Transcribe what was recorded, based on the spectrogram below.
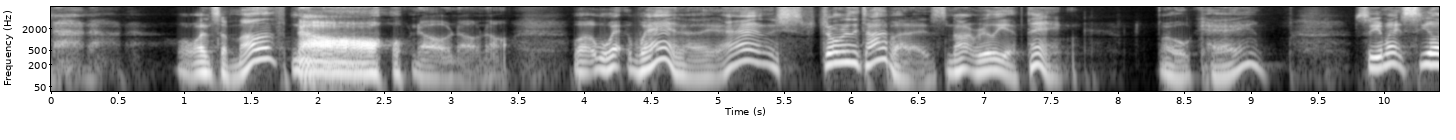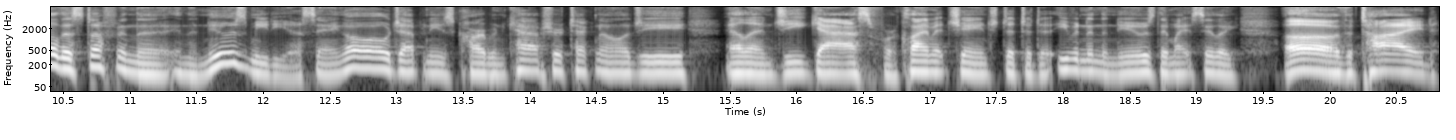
no, no, no. Once a month? No, no, no, no. Well, wh- when? Like, eh, don't really talk about it. It's not really a thing. Okay. So you might see all this stuff in the in the news media saying, "Oh, Japanese carbon capture technology, LNG gas for climate change." Da, da, da. Even in the news, they might say like, "Oh, the tide,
